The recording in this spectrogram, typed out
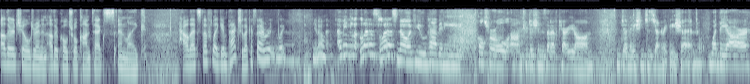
other children and other cultural contexts, and like how that stuff like impacts you. Like I said, I like you know, I mean, l- let us let us know if you have any cultural um, traditions that have carried on from generation to generation, what they are,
